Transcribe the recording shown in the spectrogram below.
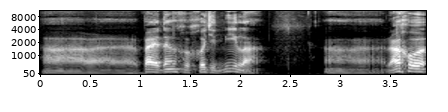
啊，拜登和何锦丽了啊。然后，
